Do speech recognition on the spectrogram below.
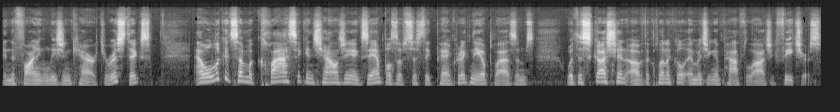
in defining lesion characteristics. And we'll look at some classic and challenging examples of cystic pancreatic neoplasms with discussion of the clinical imaging and pathologic features.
